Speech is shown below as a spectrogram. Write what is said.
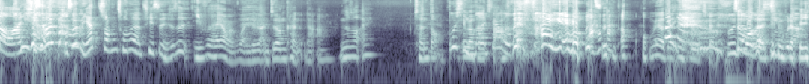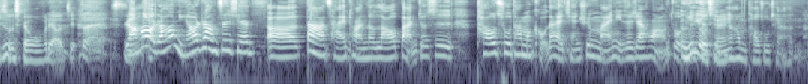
有啊！你想，我说你要装出那个气势，你就是一副他要买不买，就这样，你就这样看着他啊，你就说哎。陈董，不行吗？这样我被 fire，我不知道，我没有在艺术圈，这我可能进不了艺术圈，我不了解。对，然后，然后你要让这些呃大财团的老板，就是掏出他们口袋的钱去买你这家画廊作品。我觉得有钱人要他们掏出钱很难。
